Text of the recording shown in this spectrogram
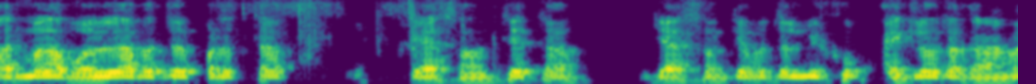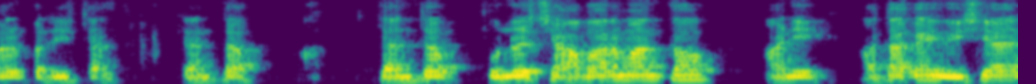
आज मला बोलल्याबद्दल परत त्या संस्थेत ज्या संस्थेबद्दल मी खूप ऐकलं होतं ग्रामीण प्रतिष्ठान त्यांचा त्यांचा पुनश्च आभार मानतो. आणि आता काही विषय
